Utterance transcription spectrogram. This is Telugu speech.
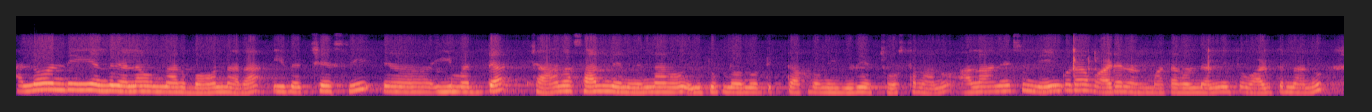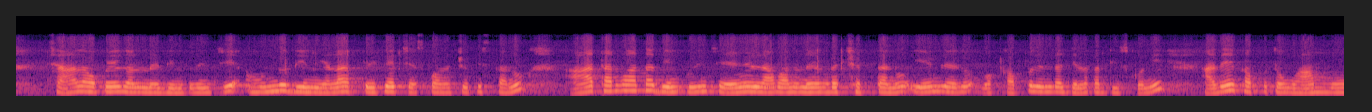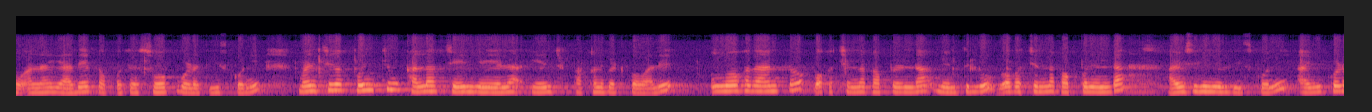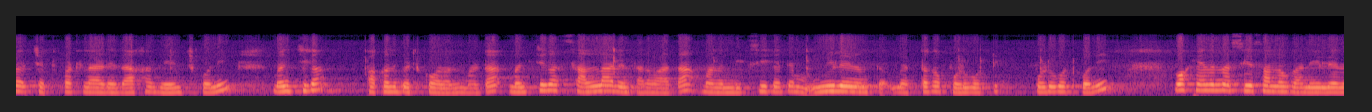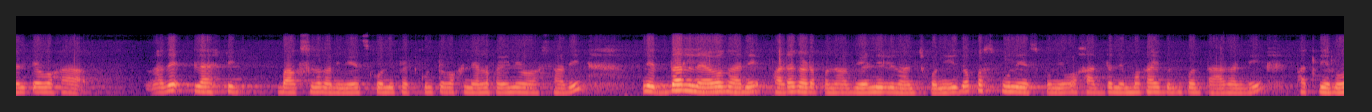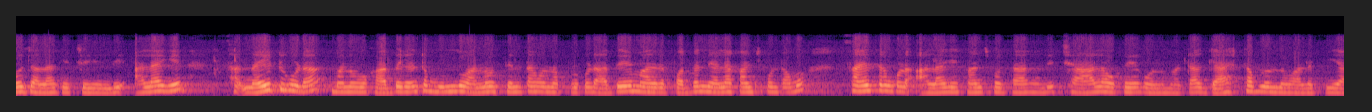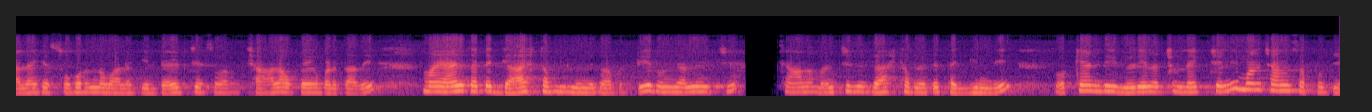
హలో అండి అందరు ఎలా ఉన్నారు? బాగున్నారా? ఇది వచ్చేసి ఈ మధ్య చాలాసార్లు నేను విన్నాను యూట్యూబ్లోను టిక్టాక్లోను ఈ వీడియో చూస్తున్నాను. అలా అనేసి నేను కూడా వాడాను అనమాట రెండు నెలల నుంచి వాడుతున్నాను. చాలా ఉపయోగాలు ఉన్నాయి దీని గురించి. ముందు దీన్ని ఎలా ప్రిపేర్ చేసుకోవాలో చూపిస్తాను. ఆ తర్వాత దీని గురించి ఏమేమి లాభాలు ఉన్నాయో కూడా చెప్తాను. ఏం లేదు ఒక కప్పు నిండా జీలకర్ర తీసుకొని అదే కప్పుతో వాము అలాగే అదే కప్పుతో సోప్ కూడా తీసుకొని మంచిగా కొంచెం కలర్ చేంజ్ అయ్యేలా వేయించి పక్కన పెట్టుకోవాలి. ఇంకొక దాంట్లో ఒక చిన్న కప్పు నిండా మెంతులు ఒక చిన్న కప్పు నిండా అవిసి గింజలు తీసుకొని అవి కూడా చెట్టుపట్లాడేదాకా వేయించుకొని మంచిగా పక్కన పెట్టుకోవాలన్నమాట. మంచిగా చల్లారిన తర్వాత మనం మిక్సీకి అయితే వీలైనంత మెత్తగా పొడిగొట్టి పొడిగొట్టుకొని ఒక ఏదైనా సీసాలో కానీ లేదంటే ఒక అదే ప్లాస్టిక్ బాక్స్లో కానీ వేసుకొని పెట్టుకుంటే ఒక నెల పైనే వస్తుంది. నిద్ర లేవగానే పడగడపన వేడి నీళ్ళు కాంచుకొని ఇదొక స్పూన్ వేసుకొని ఒక అర్ధ నిమ్మకాయ పిండుకొని తాగండి. ప్రతిరోజు అలాగే చేయండి. అలాగే నైట్ కూడా మనం ఒక అర్ధ గంట ముందు అన్నం తింటా ఉన్నప్పుడు కూడా అదే మాదిరి పొద్దున్న ఎలా కాంచుకుంటామో సాయంత్రం కూడా అలాగే కాంచుకొని తాగండి. చాలా ఉపయోగం అనమాట గ్యాస్ ట్రబుల్ ఉన్న వాళ్ళకి అలాగే షుగర్ ఉన్న వాళ్ళకి డైట్ చేసే వాళ్ళకి చాలా ఉపయోగపడుతుంది. మా ఆయనకైతే గ్యాస్ ట్రబుల్ ఉంది కాబట్టి రెండు నెలల నుంచి చాలా మంచిగా గ్యాస్ ట్రబుల్ అయితే తగ్గింది. ఓకే అండి. వీడియో నచ్చిన లైక్ చేయండి. మన ఛానల్ సపోర్ట్ చేయండి.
